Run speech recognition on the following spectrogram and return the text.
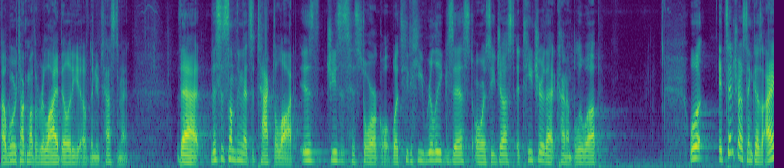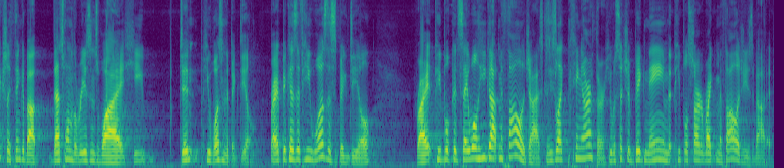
uh, when we were talking about the reliability of the New Testament that this is something that's attacked a lot. Is Jesus historical? Was, did he really exist, or was he just a teacher that kind of blew up? Well, it's interesting because I actually think about that's one of the reasons why he didn't he wasn't a big deal, right? Because if he was this big deal, right, people could say, well, he got mythologized because he's like King Arthur. He was such a big name that people started writing mythologies about it.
